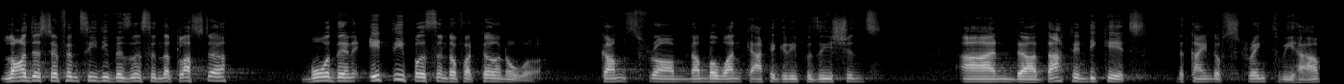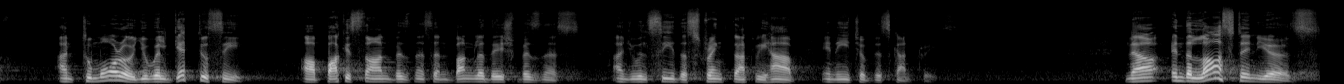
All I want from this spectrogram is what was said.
Largest FMCG business in the cluster, more than 80% of our turnover comes from number one category positions. And uh, that indicates the kind of strength we have. And tomorrow you will get to see our Pakistan business and Bangladesh business, and you will see the strength that we have in each of these countries. Now, in the last 10 years,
